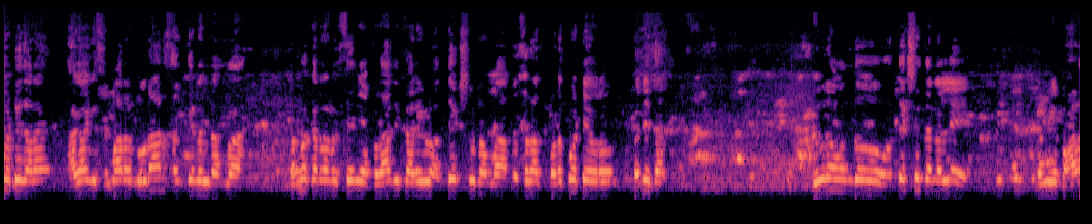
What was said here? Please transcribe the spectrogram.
ತೊಟ್ಟಿದ್ದಾರೆ. ಹಾಗಾಗಿ ಸುಮಾರು ನೂರಾರು ಸಂಖ್ಯೆಯಲ್ಲಿ ನಮ್ಮ ನಮ್ಮ ಕರ್ನಾಟಕ ಸೇನೆಯ ಪದಾಧಿಕಾರಿಗಳು ಅಧ್ಯಕ್ಷರು ನಮ್ಮ ಬಸವರಾಜ್ ಪಡಕೋಟೆ ಅವರು ಬಂದಿದ್ದಾರೆ. ಇವರ ಒಂದು ಅಧ್ಯಕ್ಷತೆಯಲ್ಲಿ ನಮಗೆ ಬಹಳ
